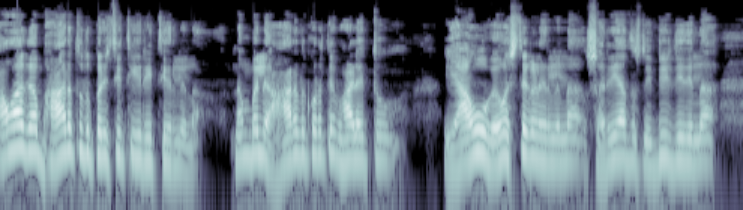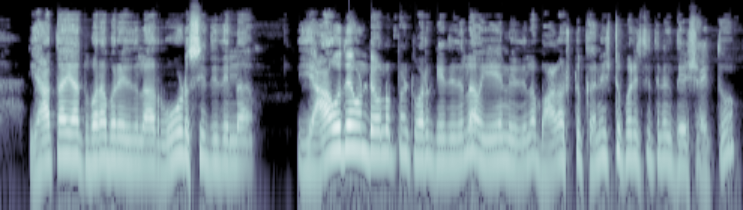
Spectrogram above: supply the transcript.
ಆವಾಗ ಭಾರತದ ಪರಿಸ್ಥಿತಿ ಈ ರೀತಿ ಇರಲಿಲ್ಲ. ನಮ್ಮಲ್ಲಿ ಆಹಾರದ ಕೊರತೆ ಭಾಳ ಇತ್ತು. ಯಾವ ವ್ಯವಸ್ಥೆಗಳಿರಲಿಲ್ಲ. ಸರಿಯಾದ ಇದು ಇದ್ದಿದ್ದಿಲ್ಲ. ಯಾತಾಯಾತ ಬರಬರ ಇದ್ದಿಲ್ಲ ರೋಡ್ಸ್ ಇದ್ದಿದ್ದಿಲ್ಲ. ಯಾವುದೇ ಒಂದು ಡೆವಲಪ್ಮೆಂಟ್ ವರ್ಕ್ ಇದ್ದಿದ್ದಿಲ್ಲ. ಏನು ಇದ್ದಿಲ್ಲ. ಭಾಳಷ್ಟು ಕನಿಷ್ಠ ಪರಿಸ್ಥಿತಿನಾಗ ದೇಶ ಇತ್ತು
